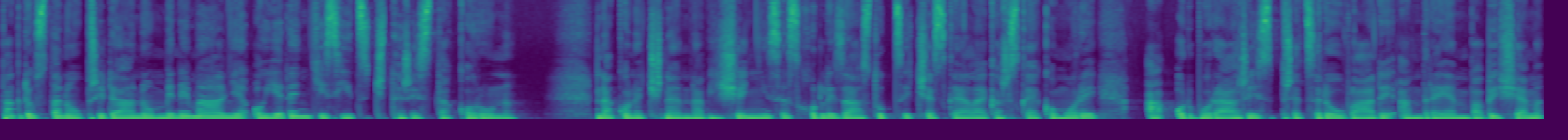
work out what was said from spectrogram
pak dostanou přidáno minimálně o 1400 korun. Na konečném navýšení se shodli zástupci České lékařské komory a odboráři s předsedou vlády Andrejem Babišem,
